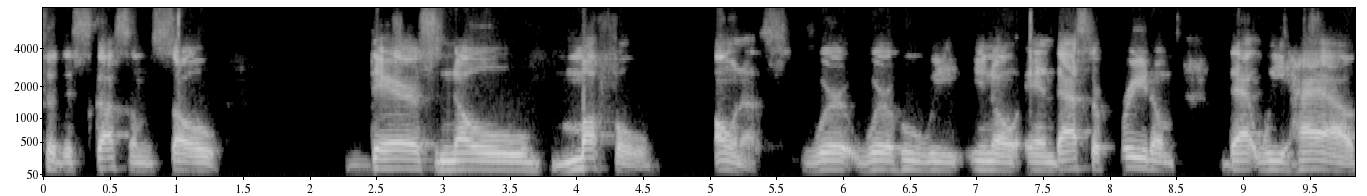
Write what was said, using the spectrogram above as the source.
to discuss them. So there's no muffle on us. We're we're who we, you know, and that's the freedom that we have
